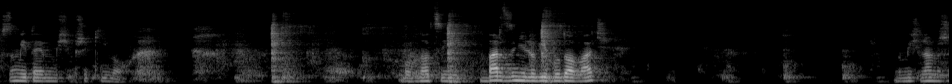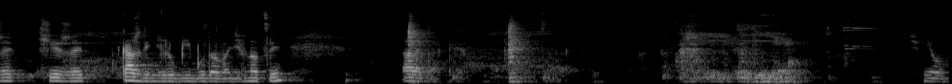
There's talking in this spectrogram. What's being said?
W sumie to ja bym się przekiwał. Bo w nocy bardzo nie lubię budować. No myślałem, że się, że każdy nie lubi budować w nocy. Ale tak. Śmiało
